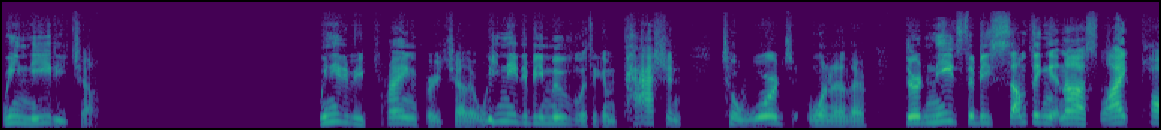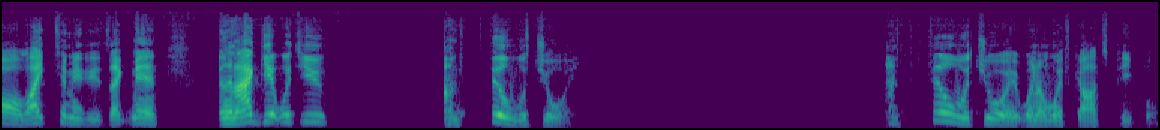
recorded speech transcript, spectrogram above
We need each other. We need to be praying for each other. We need to be moved with compassion towards one another. There needs to be something in us, like Paul, like Timothy. It's like, man, when I get with you, I'm filled with joy. Filled with joy when I'm with God's people.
